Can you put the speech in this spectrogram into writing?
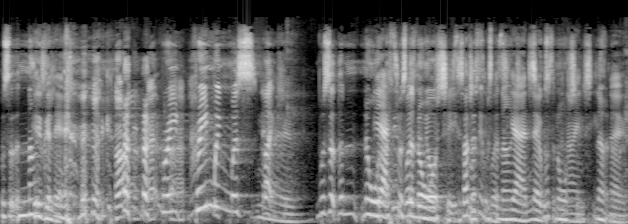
Was it the nineties? Google it. I can't remember. Green, Green Wing was No. like was it the noughties? I Yes, think it was, was the the noughties. noughties, I don't think it was it was. nineties. Yeah, no, it it was the noughties. the No, no. no.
